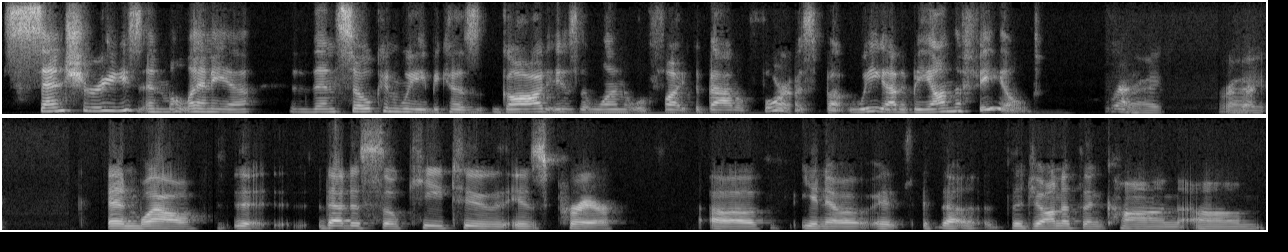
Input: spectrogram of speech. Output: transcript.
centuries and millennia then so can we because god is the one that will fight the battle for us but we got to be on the field Right. Right, right. And wow, that is so key too. Is prayer. Uh, you know, it's the the Jonathan Cahn, um,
